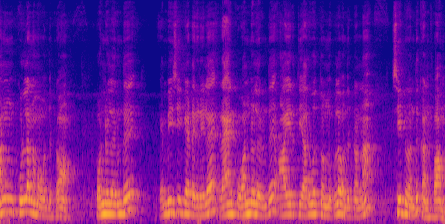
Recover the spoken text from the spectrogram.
ஒன்க்குள்ளே நம்ம வந்துட்டோம். ஒன்றுலேருந்து எம்பிசி கேட்டகரியில் ரேங்க் ஒன்றுலேருந்து ஆயிரத்தி அறுபத்தொன்னுக்குள்ளே வந்துட்டோம்னா சீட்டு வந்து கன்ஃபார்ம்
